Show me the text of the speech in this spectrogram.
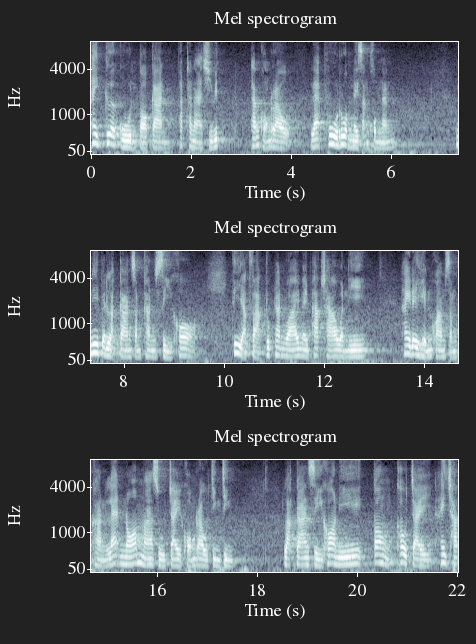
ให้เกื้อกูลต่อการพัฒนาชีวิต ทั้งของเราและผู้ร่วมในสังคมนั้น นี่เป็นหลักการสำคัญสี่ข้อ ที่อยากฝากทุกท่านไว้ในภาคเช้าวันนี้ ให้ได้เห็นความสำคัญและน้อมมาสู่ใจของเราจริง ๆ หลักการสี่ข้อนี้ต้องเข้าใจให้ชัด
